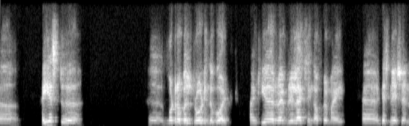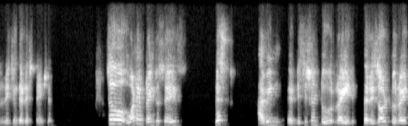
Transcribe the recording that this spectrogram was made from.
uh, highest uh, uh, motorable road in the world. And here I'm relaxing after my destination, reaching the destination. So what I'm trying to say is just having a decision to ride, the resolve to ride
